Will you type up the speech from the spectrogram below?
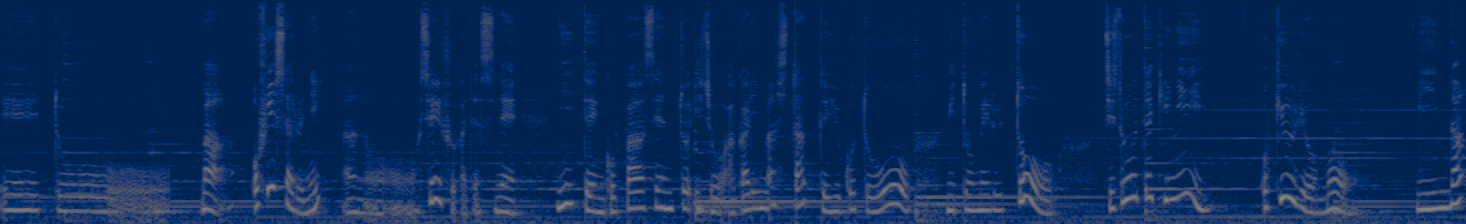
えっ、ー、とまあオフィシャルにあの政府がですね2.5%以上上がりましたっていうことを認めると自動的にお給料もみんな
